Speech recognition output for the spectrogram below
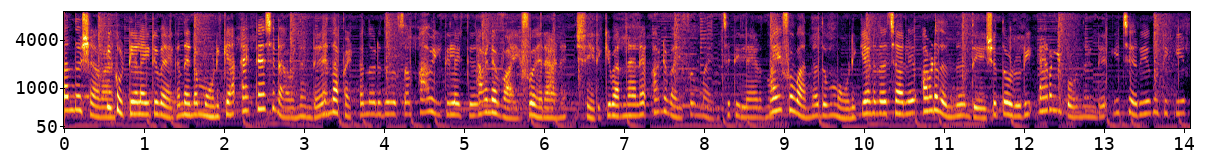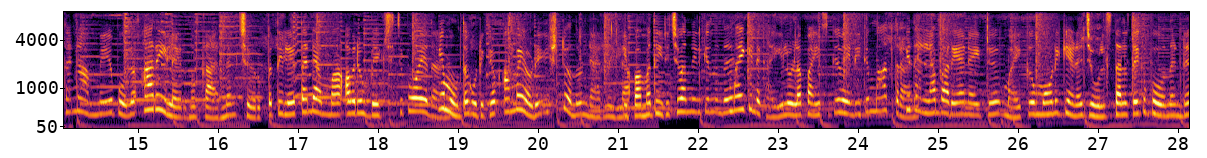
സന്തോഷമാണ് ഈ കുട്ടികളായിട്ട് വേഗം തന്നെ മോണിക്ക അറ്റാച്ച്ഡ് ആവുന്നുണ്ട്. എന്നാൽ പെട്ടെന്ന് ഒരു ദിവസം ആ വീട്ടിലേക്ക് അവന്റെ വൈഫ് വരാണ്. ശരിക്കും പറഞ്ഞാൽ അവന്റെ വൈഫ് മരിച്ചിട്ടില്ലായിരുന്നു. വൈഫ് വന്നതും മോണിക്കയാണെന്ന് വെച്ചാൽ അവിടെ നിന്ന് ദേഷ്യത്തോടുകൂടി ഇറങ്ങി പോകുന്നുണ്ട് ഈ ചെറിയ കുട്ടിക്ക് തന്റെ അമ്മയെ പോലും അറിയില്ലായിരുന്നു. കാരണം ചെറുപ്പത്തിലെ തന്റെ അമ്മ അവരെ ഉപേക്ഷിച്ച് പോയതാണ്. ഈ മൂത്ത കുട്ടിക്കും അമ്മയോട് ഇഷ്ടമൊന്നും ഉണ്ടായിരുന്നില്ല. ഇപ്പൊ അമ്മ തിരിച്ചു വന്നിരിക്കുന്നത് മൈക്കിന്റെ കയ്യിലുള്ള പൈസക്ക് വേണ്ടിയിട്ട് മാത്രം. ഇതെല്ലാം പറയാനായിട്ട് മൈക്ക് മോണിക്കയുടെ ജോലി സ്ഥലത്തേക്ക് പോകുന്നുണ്ട്.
